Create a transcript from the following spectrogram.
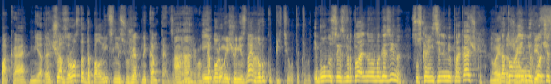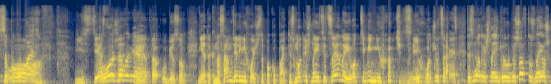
пока нет. Да, Там за... просто дополнительный сюжетный контент запланирован, ага. который бо... мы еще не знаем, а. но вы купите вот это вот. И бонусы из виртуального магазина с ускорителями прокачки, которые не хочется покупать. Естественно, Тоже вариант. это Ubisoft. Нет, так на самом деле не хочется покупать. Ты смотришь на эти цены, и вот тебе не хочется. Не хочется. Покупать. Ты смотришь на игры Ubisoft, узнаешь,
